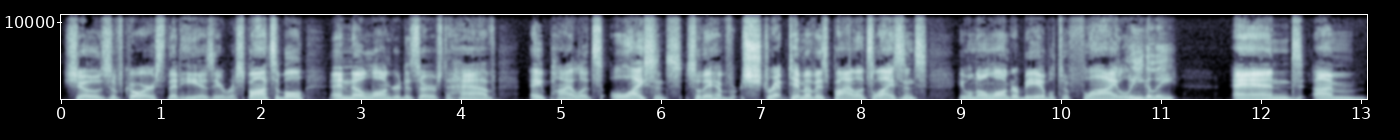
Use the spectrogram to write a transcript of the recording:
shows, of course, that he is irresponsible and no longer deserves to have a pilot's license. So they have stripped him of his pilot's license. He will no longer be able to fly legally, and I'm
